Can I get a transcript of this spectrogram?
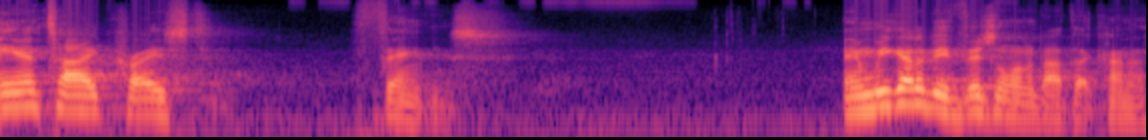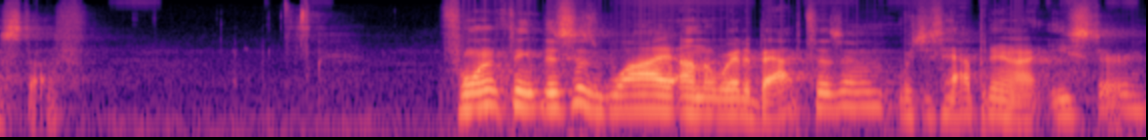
antichrist things. And we got to be vigilant about that kind of stuff. For one thing, this is why on the way to baptism, which is happening on Easter,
